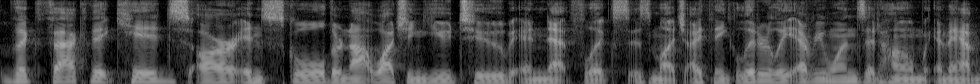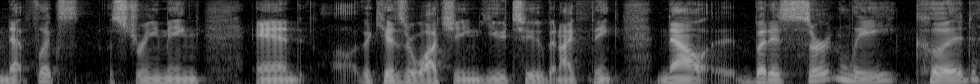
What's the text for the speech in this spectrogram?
the fact that kids are in school, they're not watching YouTube and Netflix as much. I think literally everyone's at home and they have Netflix streaming and uh, the kids are watching YouTube. And I think now, but it certainly could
